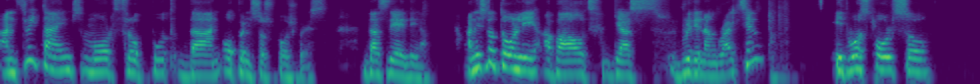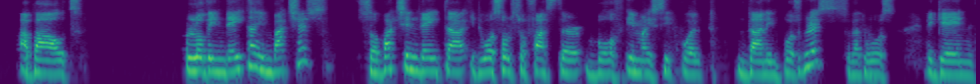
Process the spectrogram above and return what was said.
and three times more throughput than open source Postgres. That's the idea. And it's not only about just reading and writing, it was also about loading data in batches. So batching data, it was also faster both in MySQL than in Postgres. So that was, again,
